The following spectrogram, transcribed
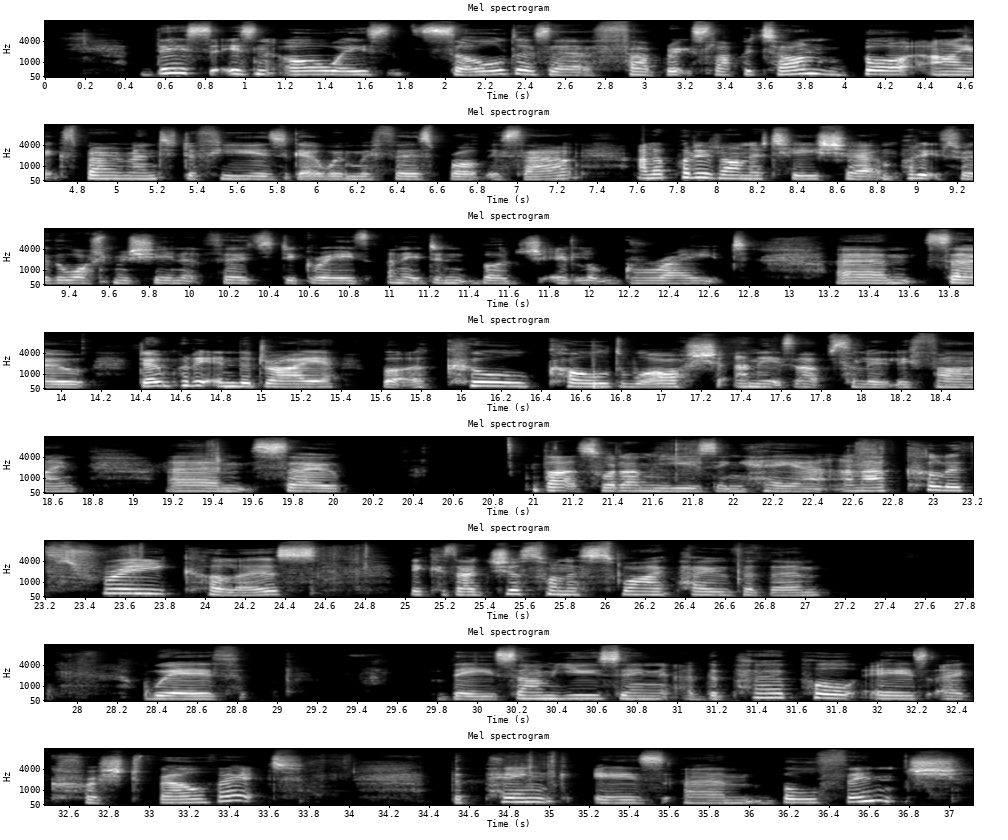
this isn't always sold as a fabric slap it on, but I experimented a few years ago when we first brought this out and I put it on a t-shirt and put it through the washing machine at 30 degrees and it didn't budge. It looked great. Um, so don't put it in the dryer, but a cool cold wash and it's absolutely fine. Um, so that's what I'm using here. And I've coloured three colours because I just want to swipe over them with these. I'm using uh, the purple is a crushed velvet, the pink is um, bullfinch,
